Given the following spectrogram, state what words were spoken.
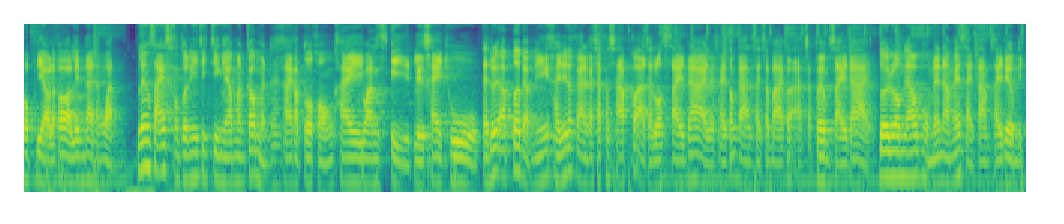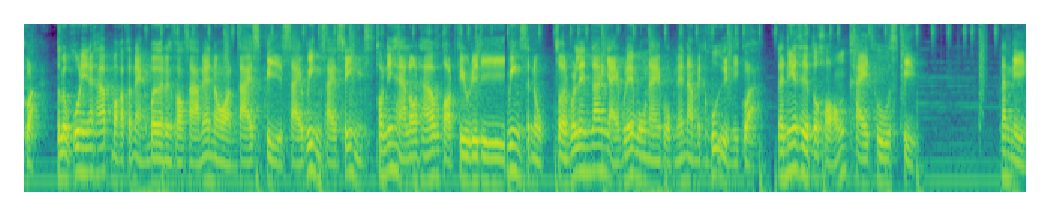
ทบเดียวแล้วก็เล่นได้ทั้งวัน เรื่องไซส์ของตัวนี้จริง ๆ แล้วมันก็เหมือนคล้ายๆกับตัวของไควันสปีดหรือไคทูแต่ด้วยอัปเปอร์แบบนี้ใครที่ต้องการกระชับกระชับก็อาจจะลดไซส์ได้ หรือใครต้องการใส่สบายก็อาจจะเพิ่มไซส์ได้ โดยรวมแล้วผมแนะนำให้ใส่ตามไซส์เดิมดีกว่าสรุปคู่นี้นะครับเหมาะกับตำแหน่งเบอร์ 1 2 3 แน่นอน สายสปีด สายวิ่ง สายซิ่ง คนที่หารองเท้าสปอร์ตฟิลดีๆ วิ่งสนุก ส่วนผู้เล่นร่างใหญ่ผู้เล่นวงในผมแนะนำเป็นคู่อื่นดีกว่า และนี่ก็คือตัวของไคทูสปีดนั่นเอง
